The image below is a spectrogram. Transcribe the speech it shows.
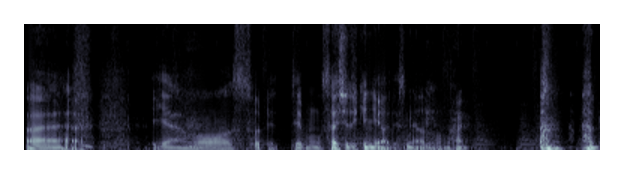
はい。いや、もう、それでもう最終的にはですね、あの、はい。あの、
